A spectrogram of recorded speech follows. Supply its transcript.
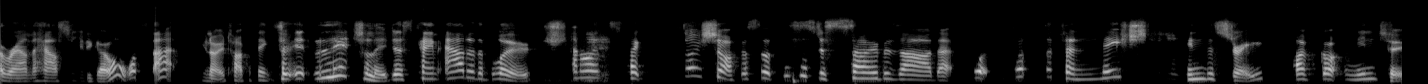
around the house for me to go, oh, what's that? You know, type of thing. So it literally just came out of the blue. And I was like so shocked. I thought, this is just so bizarre that what, what's such a niche industry I've gotten into,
